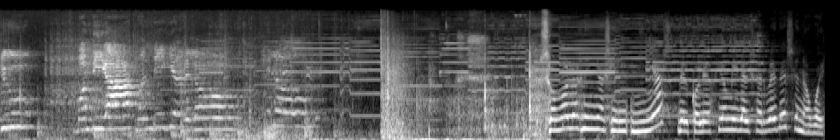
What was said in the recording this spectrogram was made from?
Buen día. Buen día. Hello. Hello. Somos los niños y niñas del Colegio Miguel Cervetes en Agüey.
